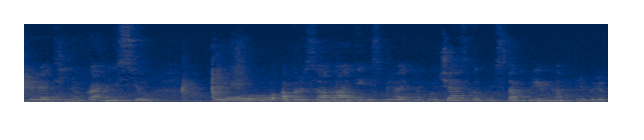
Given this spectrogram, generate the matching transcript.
избирательную комиссию о образовании избирательных участков в местах временного преб-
